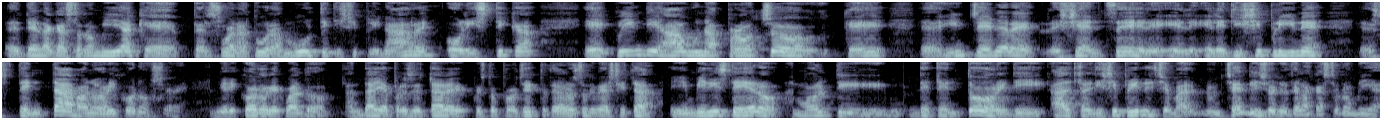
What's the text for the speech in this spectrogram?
eh, della gastronomia che è per sua natura multidisciplinare, olistica e quindi ha un approccio che eh, in genere le scienze e le, e le, e le discipline eh, stentavano a riconoscere. Mi ricordo che quando andai a presentare questo progetto della nostra università in ministero, molti detentori di altre discipline dicevano ma non c'è bisogno della gastronomia,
